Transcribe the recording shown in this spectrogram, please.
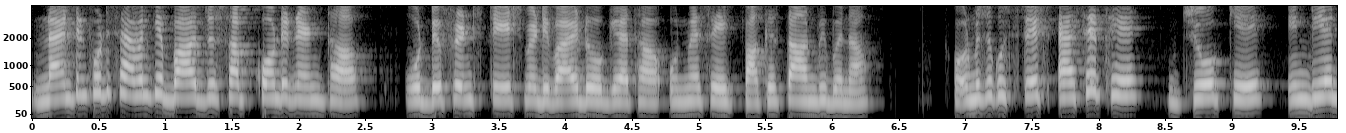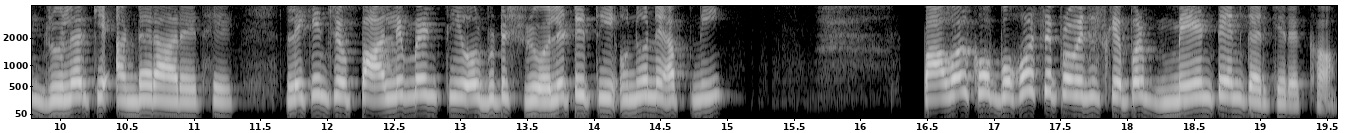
1947 के बाद जो सब कॉन्टिनेंट था, वो डिफरेंट स्टेट्स में डिवाइड हो गया था। उनमें से एक पाकिस्तान भी बना। और उनमें से कुछ स्टेट्स ऐसे थे जो कि इंडियन रूलर के अंडर आ रहे थे। लेकिन जो पार्लियामेंट थी और ब्रिटिश रॉयलिटी थी, उन्होंने अपनी पावर को बहुत से प्रोविंसेस के ऊपर मेंटेन करके रखा।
